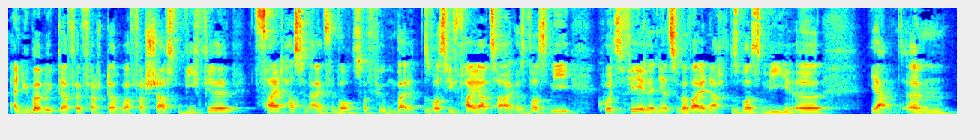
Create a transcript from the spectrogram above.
einen Überblick dafür, darüber verschaffst, wie viel Zeit hast du in einzelnen Wochen zur Verfügung. Weil sowas wie Feiertage, sowas wie Kurzferien jetzt über Weihnachten, sowas wie, äh, ja, ähm,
